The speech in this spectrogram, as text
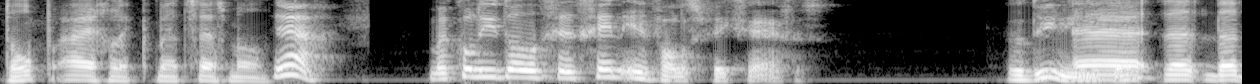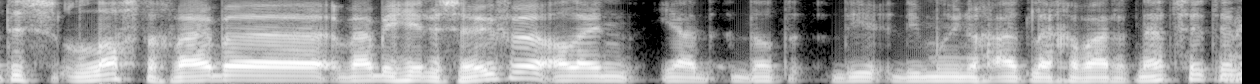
top eigenlijk met zes man. ja. Maar kon je dan ge- geen invallers fixen ergens? Dat doe je niet, Eh, dat, dat is lastig. Wij hebben, wij hebben Heren 7. Alleen, ja, dat, die, die moet je nog uitleggen waar het net zit in, Oh,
